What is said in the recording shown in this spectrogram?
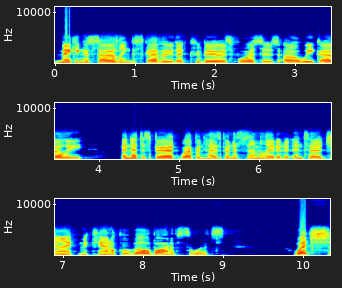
making a startling discovery that Kuvira's forces are a week early, and that the spirit weapon has been assimilated into a giant mechanical robot of sorts. Which,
